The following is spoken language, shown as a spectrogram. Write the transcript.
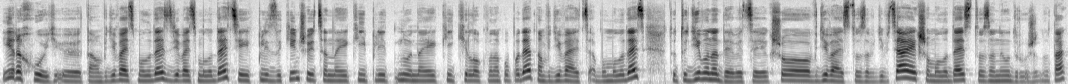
і рахують там вдівець молодець, вдівець молодець, і плід закінчується, на який плід, ну, на який кілок вона попаде, там вдівець або молодець, то тоді вона дивиться. Якщо вдівець, то за вдівця, якщо молодець, то за неодружену. Так?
